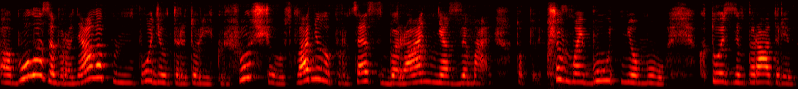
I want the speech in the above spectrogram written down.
Була забороняла поділ території курфюрст, що ускладнювало процес збирання земель. Тобто, якщо в майбутньому хтось з імператорів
